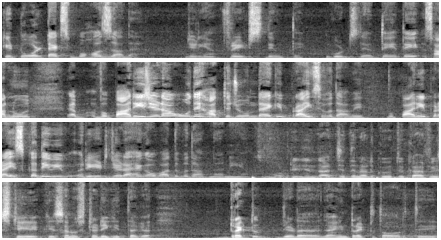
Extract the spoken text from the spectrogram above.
ਕਿ ਟੋਲ ਟੈਕਸ ਬਹੁਤ ਜ਼ਿਆਦਾ ਹੈ ਜਿਹੜੀਆਂ ਫਰੇਟਸ ਦੇ ਉੱਤੇ ਗੁੱਡਸ ਦੇ ਉੱਤੇ। ਤੇ ਸਾਨੂੰ ਵਪਾਰੀ ਜਿਹੜਾ, ਉਹਦੇ ਹੱਥ 'ਚ ਹੁੰਦਾ ਹੈ ਕਿ ਪ੍ਰਾਈਸ ਵਧਾਵੇ। ਵਪਾਰੀ ਪ੍ਰਾਈਸ ਕਦੀ ਵੀ ਰੇਟ ਜਿਹੜਾ ਹੈਗਾ, ਉਹ ਵੱਧ ਵਧਾਉਂਦਾ ਨਹੀਂ ਆ। ਮੋਟੇ ਜਿਹੇ ਅੰਦਾਜ਼ੇ ਦੇ ਨਾਲ ਕੋਈ ਤੁਸੀਂ ਕਾਫੀ ਸਟੇ, ਕੇਸਾਂ ਨੂੰ ਸਟੱਡੀ ਕੀਤਾ ਗਿਆ। ਡਾਇਰੈਕਟ ਜਿਹੜਾ ਜਾਂ ਇਨਡਾਇਰੈਕਟ ਤੌਰ ਤੇ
